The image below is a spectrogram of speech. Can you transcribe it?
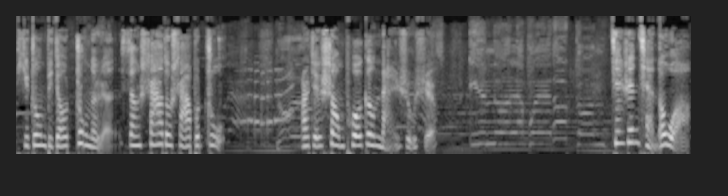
体重比较重的人，想刹都刹不住，而且上坡更难，是不是？健身前的我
